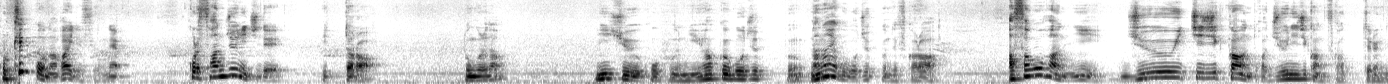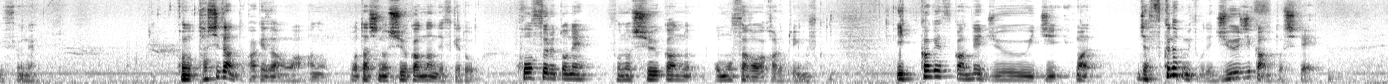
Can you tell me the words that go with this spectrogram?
これ結構長いですよね。これ30日で言ったらどんぐらいだ？25分250分。750分ですから朝ごはんに11時間とか12時間使ってるんですよね。この足し算と掛け算はあの私の習慣なんですけどこうするとねその習慣の重さがわかると言いますか。1ヶ月間で11まあじゃあ少なく見積もって10時間として、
